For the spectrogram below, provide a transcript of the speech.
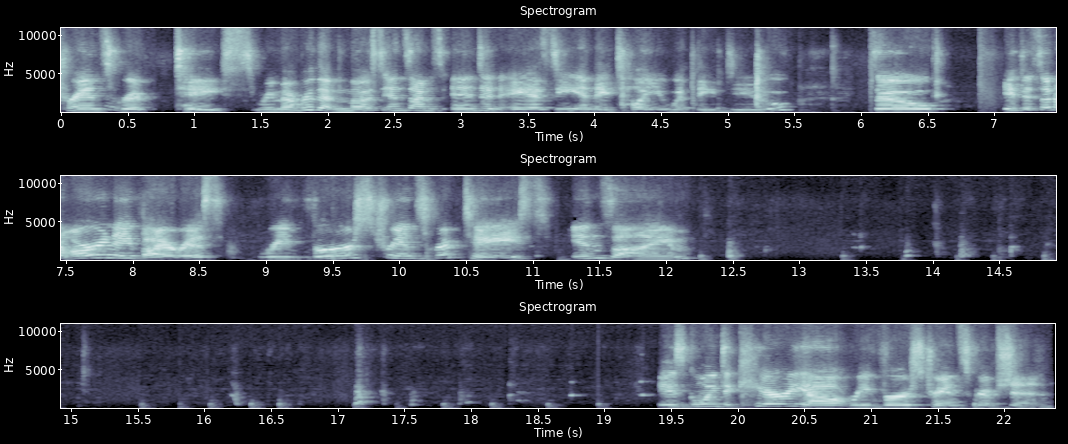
transcriptase. Remember that most enzymes end in ASE and they tell you what they do. So if it's an RNA virus, reverse transcriptase enzyme is going to carry out reverse transcription.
